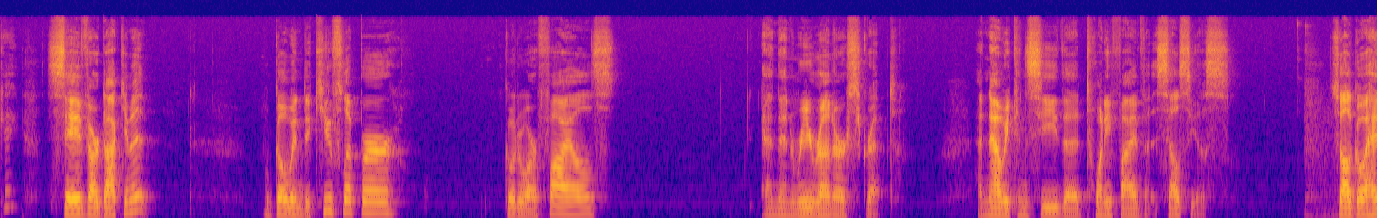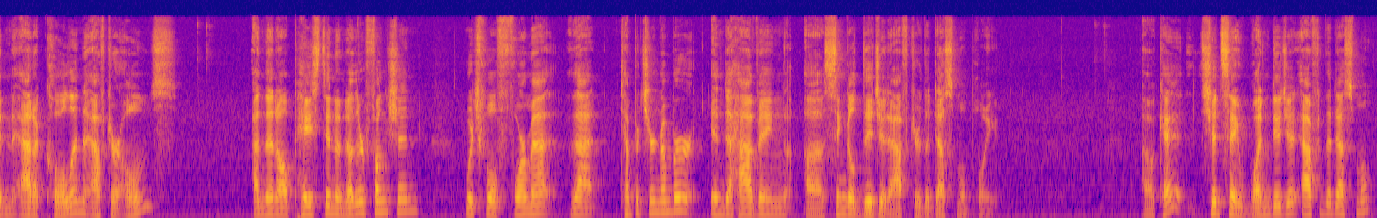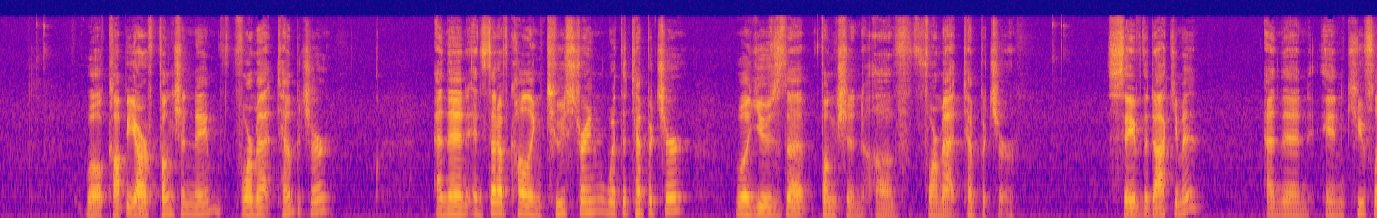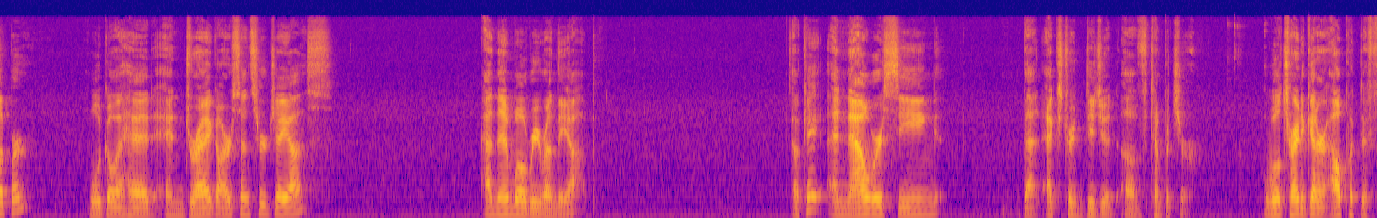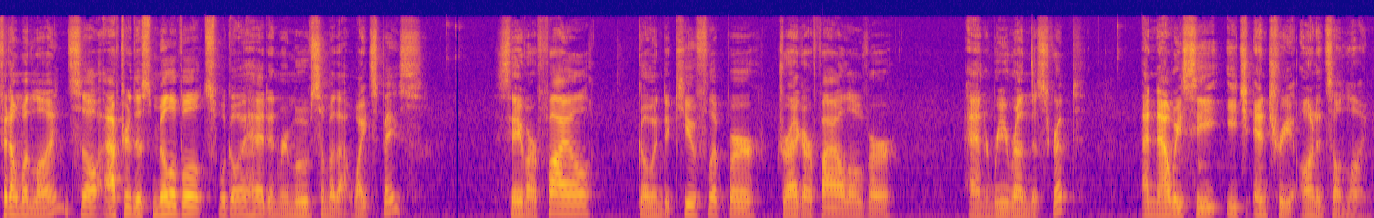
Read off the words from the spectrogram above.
Okay, save our document. We'll go into QFlipper, go to our files, and then rerun our script. And now we can see the 25 Celsius. So I'll go ahead and add a colon after ohms. And then I'll paste in another function, which will format that temperature number into having a single digit after the decimal point. Okay, should say one digit after the decimal. We'll copy our function name, format temperature, and then instead of calling toString with the temperature, we'll use the function of format temperature. Save the document, and then in QFlipper, we'll go ahead and drag our sensor.js, and then we'll rerun the app. Okay, and now we're seeing that extra digit of temperature. We'll try to get our output to fit on one line. So after this millivolts, we'll go ahead and remove some of that white space. Save our file, go into QFlipper, drag our file over, and rerun the script. And now we see each entry on its own line.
